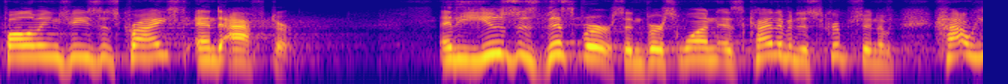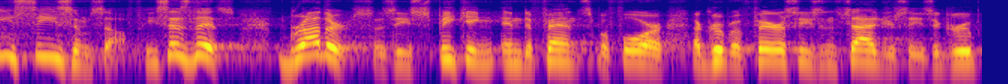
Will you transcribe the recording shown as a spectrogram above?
following Jesus Christ and after. And he uses this verse in verse 1 as kind of a description of how he sees himself. He says this Brothers, as he's speaking in defense before a group of Pharisees and Sadducees, a group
